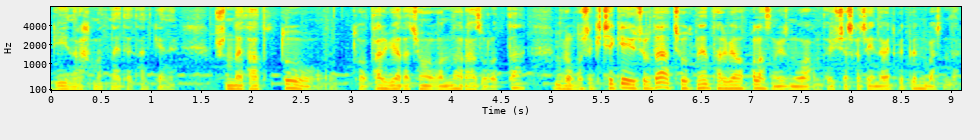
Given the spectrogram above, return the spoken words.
кийин рахматын айтат анткени. Ушундай татыктуу тарбияда чоңойгонуна ыраазы болот да. Бирок ошо кичинекей учурда чыбык менен тарбиялап каласың өзүнүн убагында. Үч жашка чейин деп айтып кетпедимби башында.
